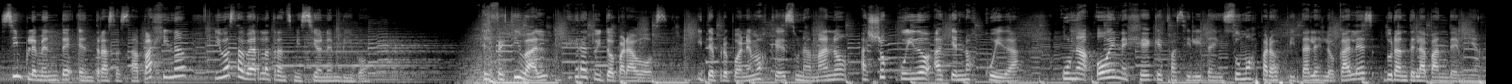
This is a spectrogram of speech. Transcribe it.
Simplemente entras a esa página y vas a ver la transmisión en vivo. El festival es gratuito para vos y te proponemos que des una mano a Yo Cuido a quien nos cuida, una ONG que facilita insumos para hospitales locales durante la pandemia.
